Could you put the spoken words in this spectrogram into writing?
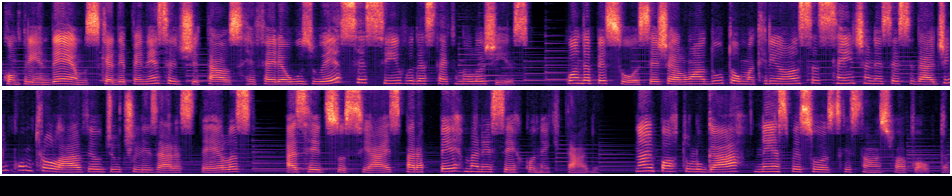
Compreendemos que a dependência digital se refere ao uso excessivo das tecnologias, quando a pessoa, seja ela um adulto ou uma criança, sente a necessidade incontrolável de utilizar as telas, as redes sociais para permanecer conectado não importa o lugar nem as pessoas que estão à sua volta.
